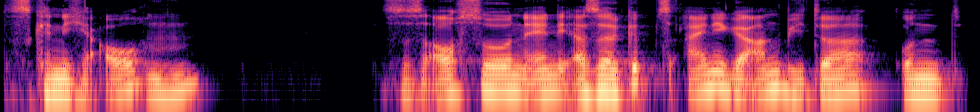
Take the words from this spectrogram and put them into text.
Das kenne ich auch. Mhm. Das ist auch so ein ähnlich. Also da gibt es einige Anbieter und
